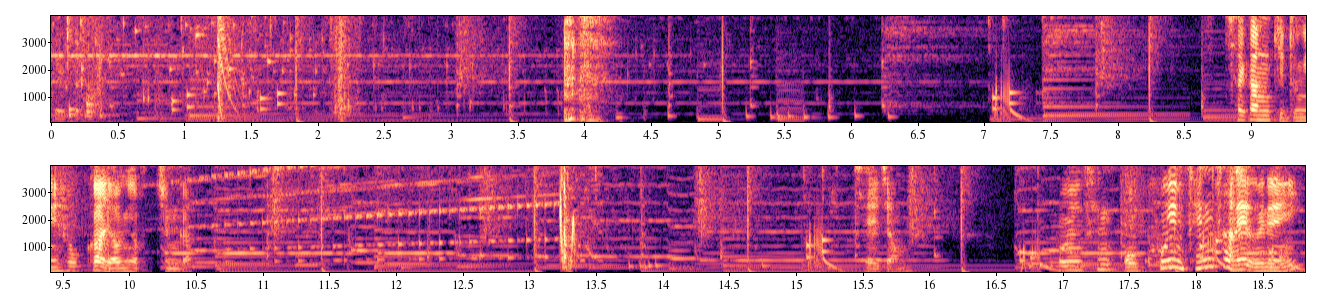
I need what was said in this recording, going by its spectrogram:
네, 체감 기둥의 효과 영역 증가. 재정. 코인 생, 어, 코인 생산에 은행이?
